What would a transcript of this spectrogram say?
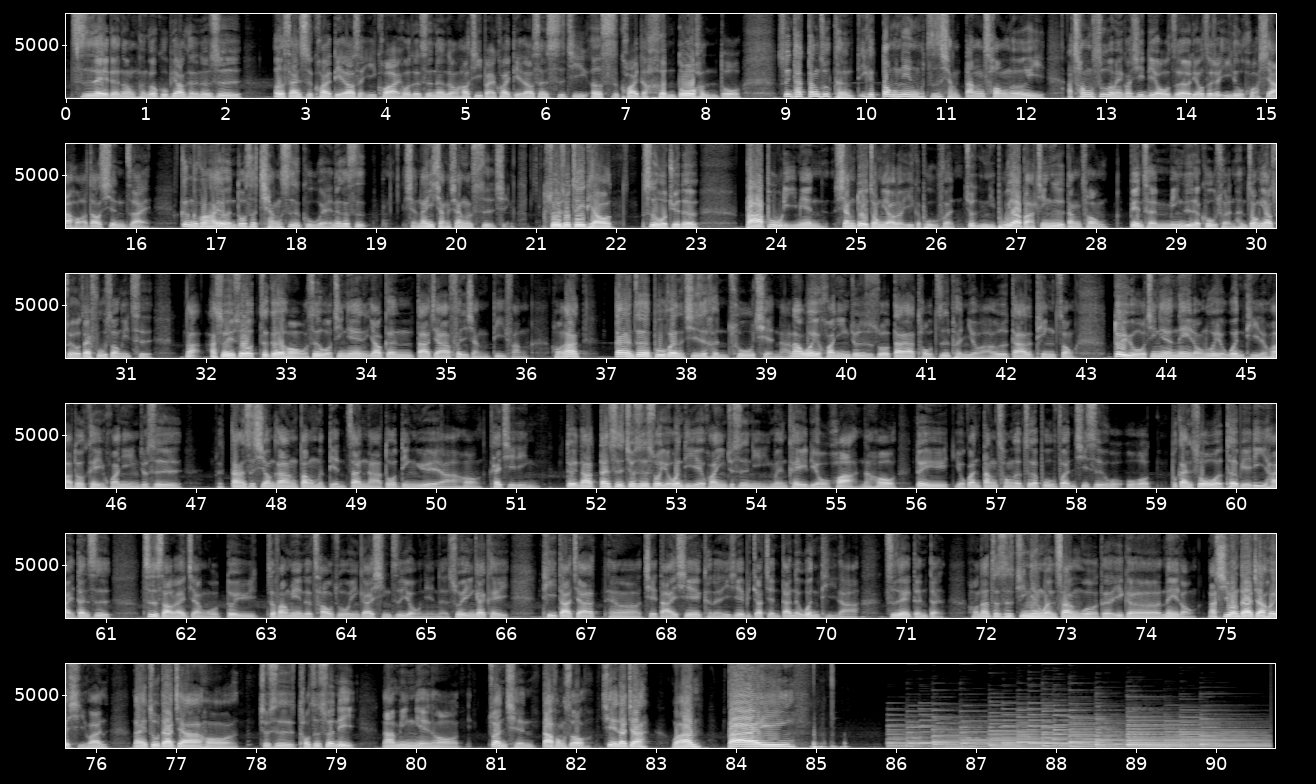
之类的那种很多股票，可能都是二三十块跌到剩一块，或者是那种好几百块跌到剩十几二十块的很多很多。所以他当初可能一个动念，我只是想当冲而已啊，冲输了没关系，留着留着就一路滑下滑到现在。更何况还有很多是强势股诶，那个是想难以想象的事情。所以说这一条。是我觉得八步里面相对重要的一个部分，就是你不要把今日当冲变成明日的库存，很重要，所以我再附送一次。那啊，所以说这个吼是我今天要跟大家分享的地方。好，那当然这个部分其实很粗浅呐。那我也欢迎，就是说大家投资朋友啊，或者大家的听众，对于我今天的内容如果有问题的话，都可以欢迎，就是当然是希望刚刚帮我们点赞啊，多订阅啊，吼，开启铃。对，然后但是就是说有问题也欢迎，就是你们可以留话。然后对于有关当冲的这个部分，其实我我不敢说我特别厉害，但是。至少来讲，我对于这方面的操作应该行之有年的，所以应该可以替大家呃解答一些可能一些比较简单的问题啦之类等等。好，那这是今天晚上我的一个内容，那希望大家会喜欢，那也祝大家哈就是投资顺利，那明年哦赚钱大丰收，谢谢大家，晚安，拜。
